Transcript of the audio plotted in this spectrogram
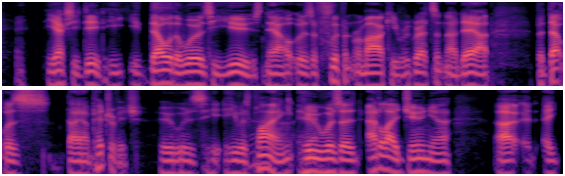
he actually did. He, he they were the words he used. Now it was a flippant remark. He regrets it, no doubt. But that was Dejan Petrovic, who was he, he was playing, Ah, who yeah. was a Adelaide junior, uh, a,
